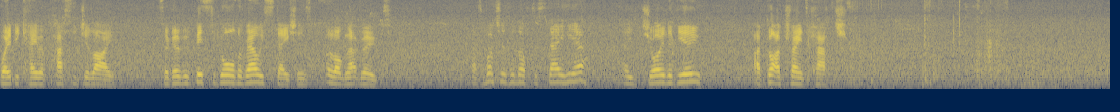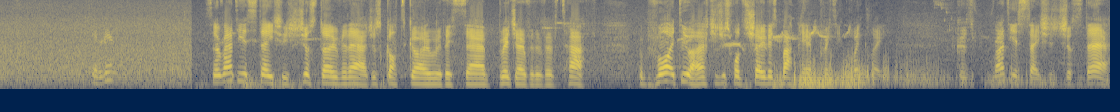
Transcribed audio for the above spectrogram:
when it became a passenger line. So we're going to be visiting all the railway stations along that route. As much as love to stay here enjoy the view, I've got a train to catch. There we go. So Radyr Station is just over there. I just got to go over this uh, bridge over the River Taff. But before I do, I actually just want to show this map here pretty quickly. Because Radyr Station is just there.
